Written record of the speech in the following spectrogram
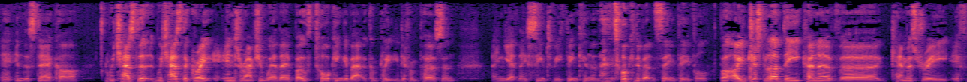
in the stair car, which has the which has the great interaction where they're both talking about a completely different person, and yet they seem to be thinking that they're talking about the same people. But I just love the kind of uh, chemistry, if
